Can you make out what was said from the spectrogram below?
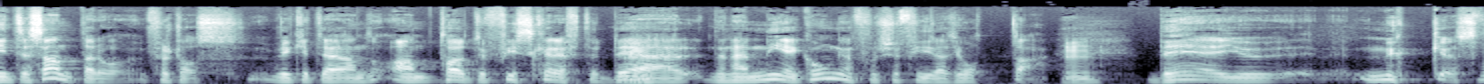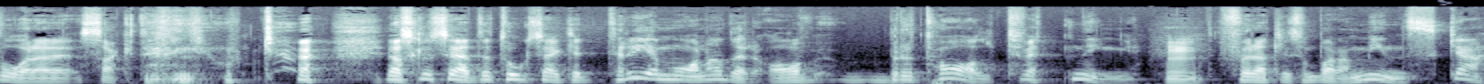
intressanta då förstås, vilket jag antar att du fiskar efter, det mm. är den här nedgången från 24 till 8. Mm. Det är ju mycket svårare sagt än gjort. Jag skulle säga att det tog säkert tre månader av brutal tvättning mm. för att liksom bara minska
